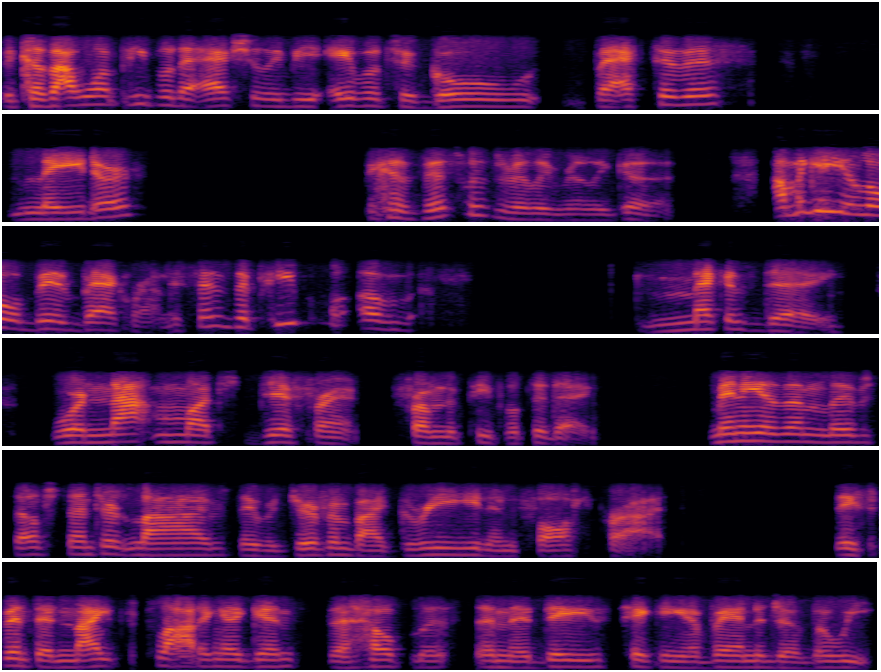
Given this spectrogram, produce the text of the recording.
Because I want people to actually be able to go back to this later because this was really, really good. I'm going to give you a little bit of background. It says the people of Mecca's day were not much different from the people today. Many of them lived self centered lives. They were driven by greed and false pride. They spent their nights plotting against the helpless and their days taking advantage of the weak.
